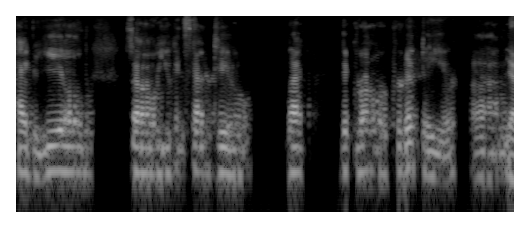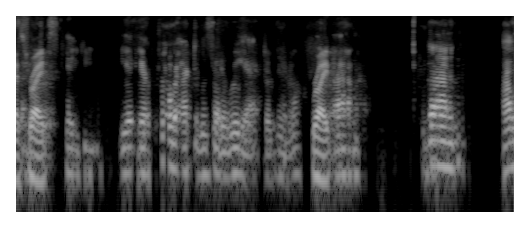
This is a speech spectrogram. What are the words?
type of yield. So you can start to let the grower predict a year. Um, That's right. Taking, you're proactive instead of reactive, you know? Right. Um, then I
